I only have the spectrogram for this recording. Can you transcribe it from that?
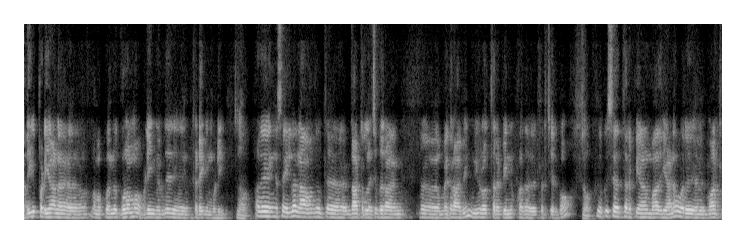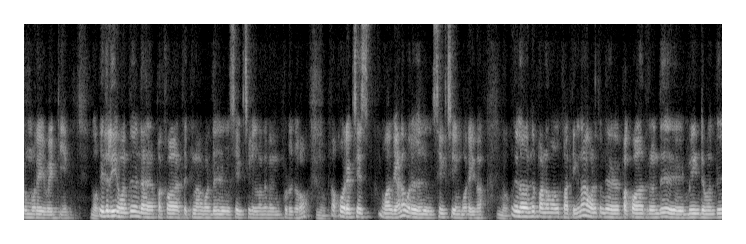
அதிகப்படியான நமக்கு வந்து குணம் அப்படிங்கிறது கிடைக்க முடியும். அது எங்கள் சைடில் நான் வந்து டாக்டர் லட்சபரா மெஹ்ராவின் நியூரோ தெரப்பின்னு படிச்சிருக்கோம் ஆ. பிசியோதெரப்பி மாதிரியான ஒரு மாற்று முறை வைத்தியம். இதுலேயும் வந்து இந்த பக்கவாதத்துக்கு நாங்கள் வந்து சிகிச்சைகள் வந்து நாங்கள் கொடுக்குறோம். அப்போ ஒரு எக்ஸசைஸ் மாதிரியான ஒரு சிகிச்சை முறை தான். இதில் வந்து பண்ணும்போது பார்த்தீங்கன்னா அவங்களுக்கு இந்த பக்கவாதத்துலேருந்து மீண்டு வந்து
